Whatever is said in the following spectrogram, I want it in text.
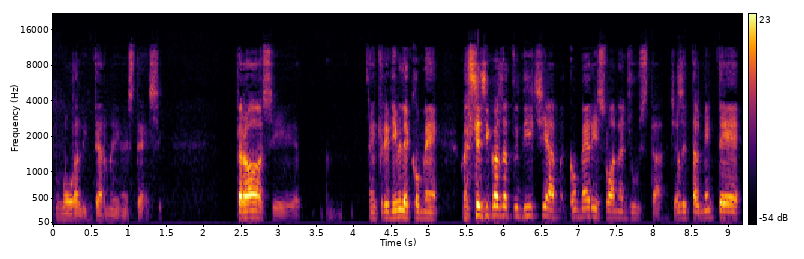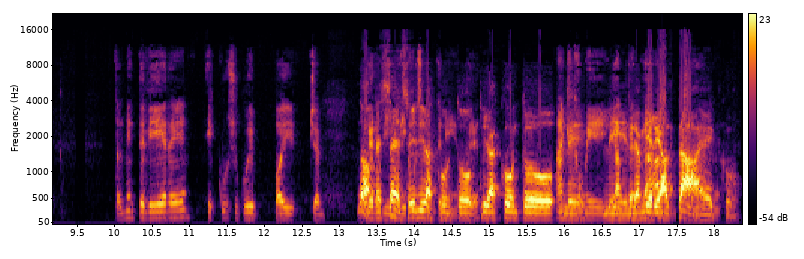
molto all'interno di noi stessi. Però sì, è incredibile come qualsiasi cosa tu dici con me risuona giusta, cioè cose talmente, talmente vere e su cui poi cioè, No, nel senso, io ti racconto, ti racconto le, le, la mia realtà, ecco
